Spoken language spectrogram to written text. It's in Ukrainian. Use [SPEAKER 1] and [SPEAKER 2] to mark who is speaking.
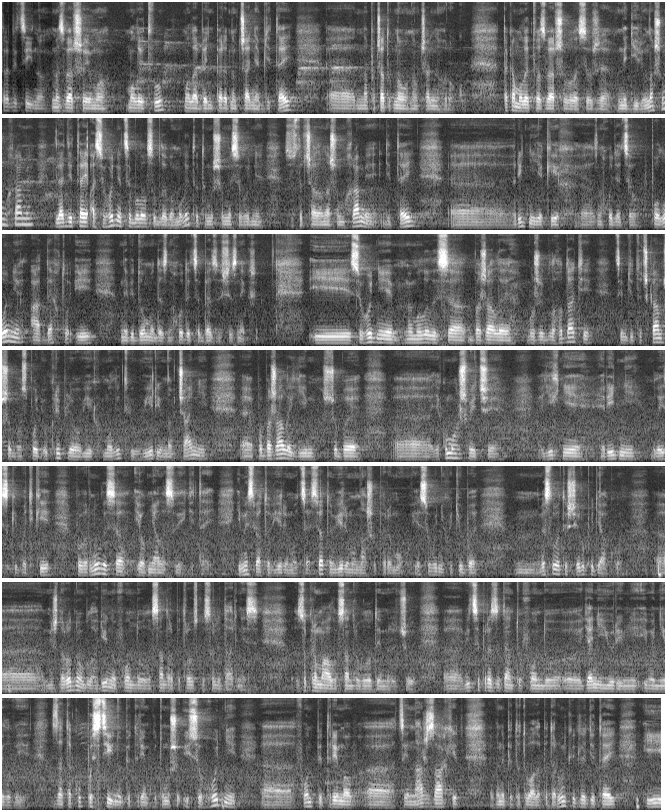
[SPEAKER 1] Традиційно ми звершуємо молитву, молебень перед навчанням дітей е, на початок нового навчального року. Така молитва звершувалася вже в неділю в нашому храмі для дітей. А сьогодні це була особлива молитва, тому що ми сьогодні зустрічали в нашому храмі дітей, е, рідні яких е, знаходяться в полоні, а дехто і невідомо де знаходиться безвіщі зникші. І сьогодні ми молилися, бажали Божої благодаті цим діточкам, щоб Господь укріплював їх в молитві, у вірі, в навчанні, Е, побажали їм, щоб е, якомога швидше їхні рідні, близькі, батьки повернулися і обняли своїх дітей. І ми свято віримо в це, свято віримо в нашу перемогу. Я сьогодні хотів би висловити щиру подяку е, Міжнародному благодійному фонду Олександра Петровського Солідарність, зокрема Олександру Володимировичу, е, віце-президенту фонду е, Яні Юрівні Іваніловій за таку постійну підтримку, тому що і сьогодні фонд підтримав цей наш захід. Вони підготували подарунки для дітей і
